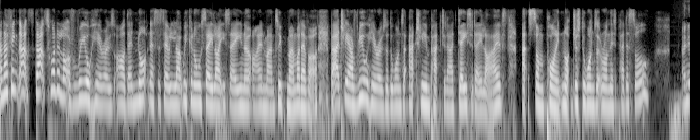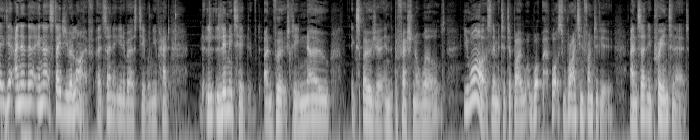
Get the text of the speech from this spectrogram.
and I think that's that's what a lot of real heroes are. They're not necessarily like we can all say, like you say, you know, Iron Man, Superman, whatever. But actually, our real heroes are the ones that actually impacted our day to day lives at some point, not just the ones that are on this pedestal. And yeah, and in that, in that stage of your life, at certainly at university, when you've had limited and virtually no exposure in the professional world, you are limited to by what what's right in front of you. And certainly pre-internet,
